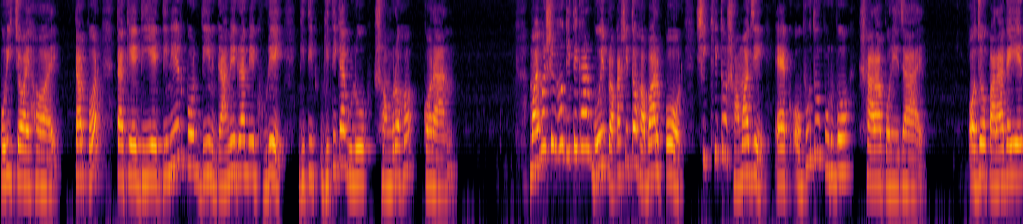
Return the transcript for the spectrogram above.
পরিচয় হয়। তারপর তাকে দিয়ে দিনের পর দিন গ্রামে গ্রামে ঘুরে গীতি, গীতিকাগুলো সংগ্রহ করান। ময়মনসিংহ গীতিকার বই প্রকাশিত হবার পর শিক্ষিত সমাজে এক অভূতপূর্ব সাড়া পড়ে যায়। অজ পাড়াগাইয়ের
